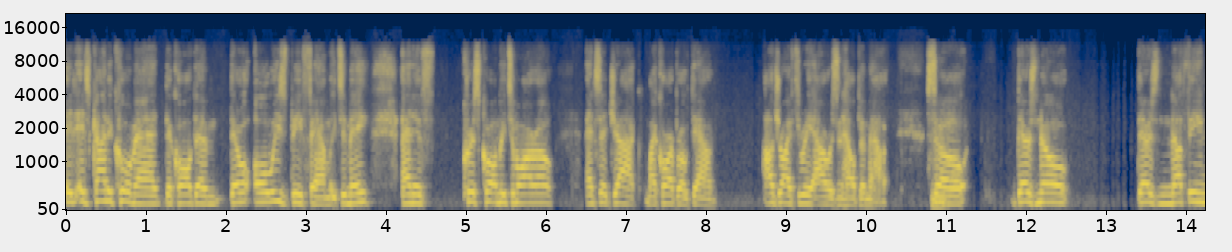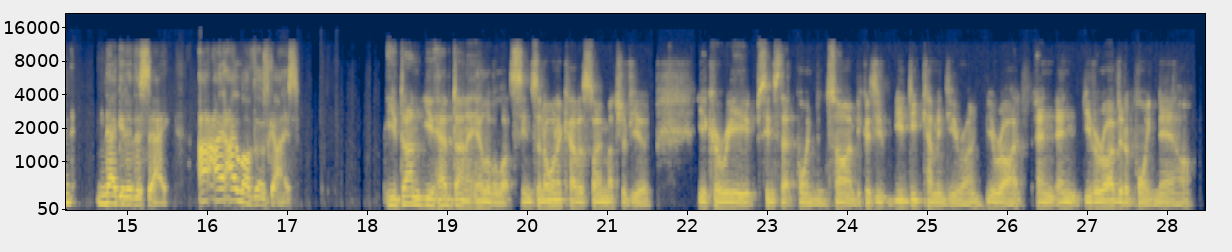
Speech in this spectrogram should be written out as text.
it, it's kind of cool, man. To call them, they'll always be family to me. And if Chris called me tomorrow and said, "Jack, my car broke down," I'll drive three hours and help him out. So hmm. there's no, there's nothing negative to say. I, I, love those guys. You've done you have done a hell of a lot since, and I want to cover so much of your your career since that point in time because you you did come into your own. You're right, and and you've arrived at a point now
